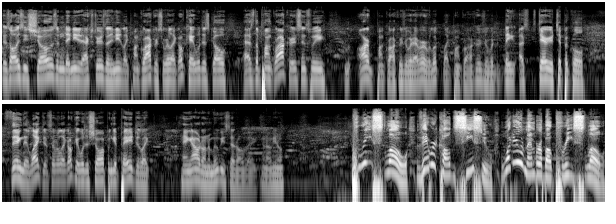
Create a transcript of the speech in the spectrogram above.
there's always these shows and they needed extras and they needed like punk rockers. So we're like, okay, we'll just go as the punk rockers since we are punk rockers or whatever, or look like punk rockers or they a stereotypical thing. They liked it, so we're like, okay, we'll just show up and get paid to like hang out on a movie set all day, kind of, you know Slow. They were called Sisu. What do you remember about Pre Slow,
